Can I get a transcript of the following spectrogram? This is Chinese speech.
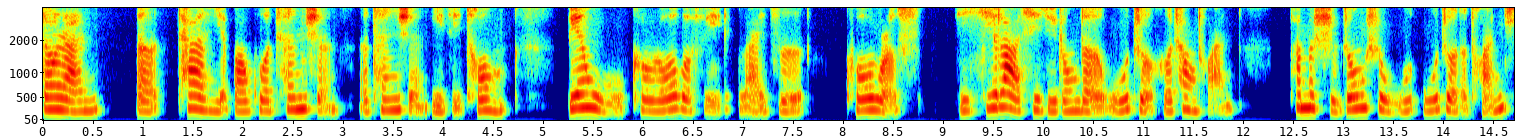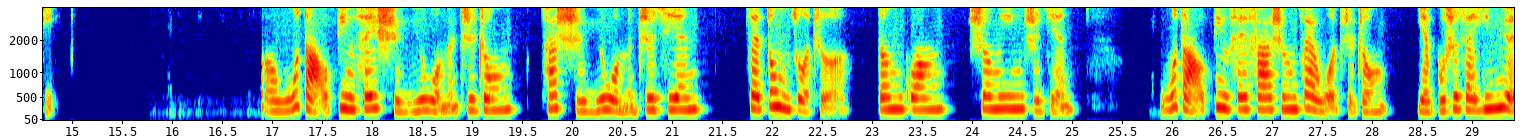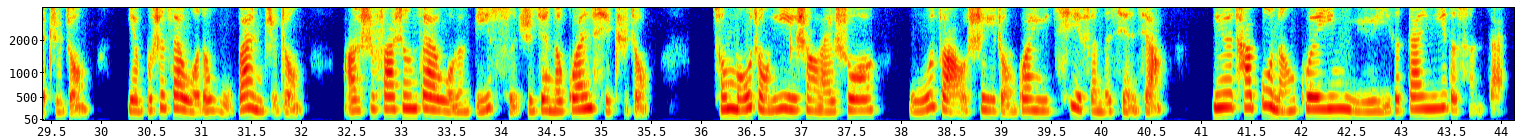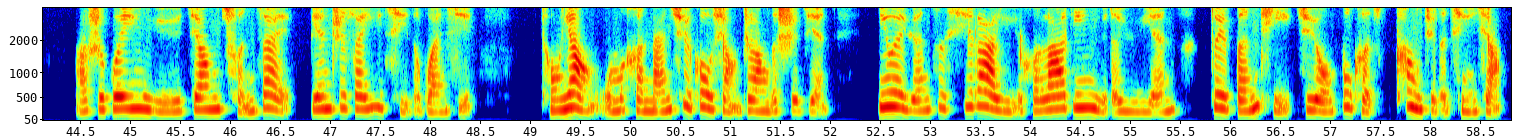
当然。呃，tan 也包括 tension、attention 以及 tone。编舞 choreography 来自 chorus 及希腊戏剧中的舞者合唱团，他们始终是舞舞者的团体。呃，舞蹈并非始于我们之中，它始于我们之间，在动作者、灯光、声音之间。舞蹈并非发生在我之中，也不是在音乐之中。也不是在我的舞伴之中，而是发生在我们彼此之间的关系之中。从某种意义上来说，舞蹈是一种关于气氛的现象，因为它不能归因于一个单一的存在，而是归因于将存在编织在一起的关系。同样，我们很难去构想这样的事件，因为源自希腊语和拉丁语的语言对本体具有不可抗拒的倾向。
